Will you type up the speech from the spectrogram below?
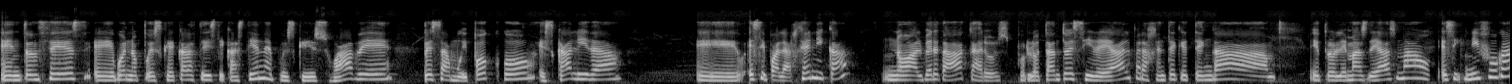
Entonces, eh, bueno, pues ¿qué características tiene? Pues que es suave, pesa muy poco, es cálida, eh, es hipoalergénica, no alberga ácaros, por lo tanto es ideal para gente que tenga problemas de asma, es ignífuga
